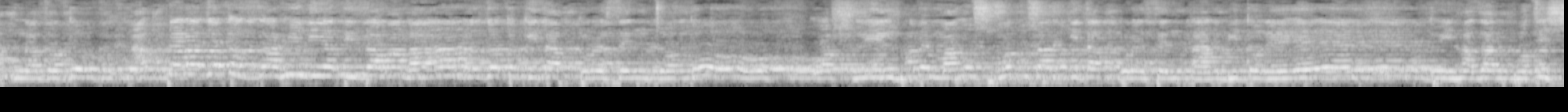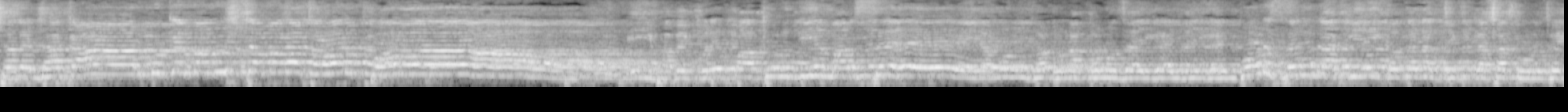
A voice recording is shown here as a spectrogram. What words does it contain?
আপনার যত, আপনারা যত জামানার যত কিতাব পড়েছেন, যত অশ্লীল ভাবে মানুষ হত্যার কিতাব পড়েছেন, তার ভিতরে দুই হাজার পঁচিশ সালে ঢাকার জিজ্ঞাসা করবে।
